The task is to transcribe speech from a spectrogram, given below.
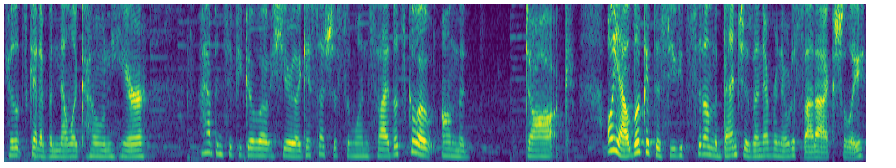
Here, let's get a vanilla cone here. What happens if you go out here? I guess that's just the one side. Let's go out on the dock. Oh yeah, look at this. You could sit on the benches. I never noticed that actually.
